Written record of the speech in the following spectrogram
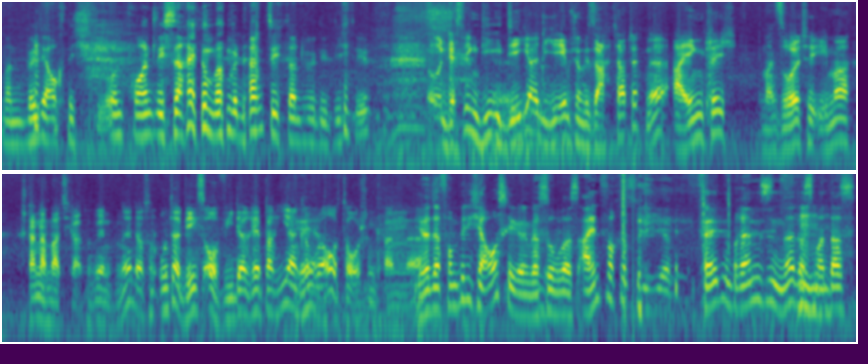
man will ja auch nicht unfreundlich sein und man bedankt sich dann für die Nichthilfe. Und deswegen die Idee ja, die ihr eben schon gesagt hattet, ne, eigentlich, man sollte immer Standardmaterial verwenden, ne, dass man unterwegs auch wieder reparieren kann Ja, oder austauschen kann. Ne? Ja, davon bin ich ja ausgegangen, dass sowas Einfaches wie hier Felgenbremsen, ne, dass man das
